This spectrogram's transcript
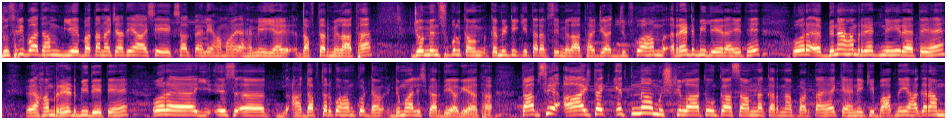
دوسری بات ہم یہ بتانا چاہتے ہیں، آج سے ایک سال پہلے ہم ہمیں یہ دفتر ملا تھا، جو میونسپل کمیٹی کی طرف سے ملا تھا جس کو ہم رینٹ بھی دے رہے تھے۔ اور بنا ہم رینٹ نہیں رہتے ہیں، ہم رینٹ بھی دیتے ہیں۔ اور اس دفتر کو ہم کو ڈیمالش کر دیا گیا تھا۔ تب سے آج تک اتنا مشکلاتوں کا سامنا کرنا پڑتا ہے، کہنے کی بات نہیں۔ اگر ہم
